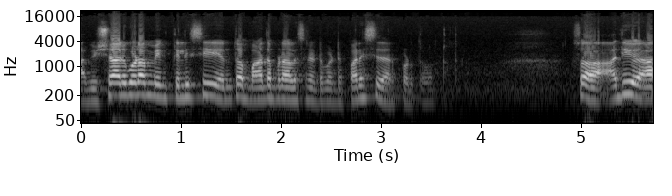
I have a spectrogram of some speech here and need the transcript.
ఆ విషయాలు కూడా మీకు తెలిసి ఎంతో బాధపడాల్సినటువంటి పరిస్థితి ఏర్పడుతూ ఉంటుంది. సో అది ఆ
